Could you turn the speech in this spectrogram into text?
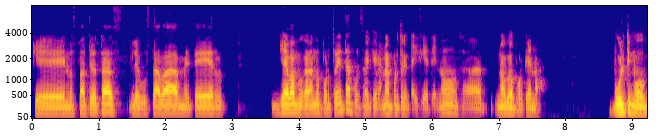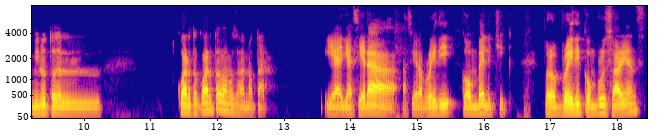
que en los Patriotas le gustaba meter, ya vamos ganando por 30, pues hay que ganar por 37, ¿no? O sea, no veo por qué no. Último minuto del cuarto cuarto, vamos a anotar. Y, así, era, así era Brady con Belichick. Pero Brady con Bruce Arians,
